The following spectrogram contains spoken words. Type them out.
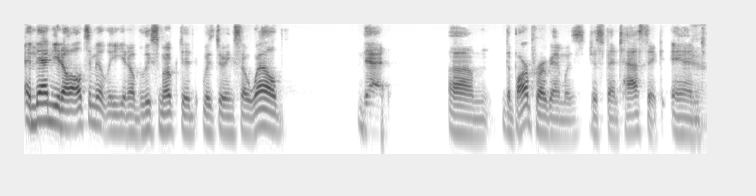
and then you know ultimately you know blue smoke did was doing so well that um the bar program was just fantastic and yeah.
